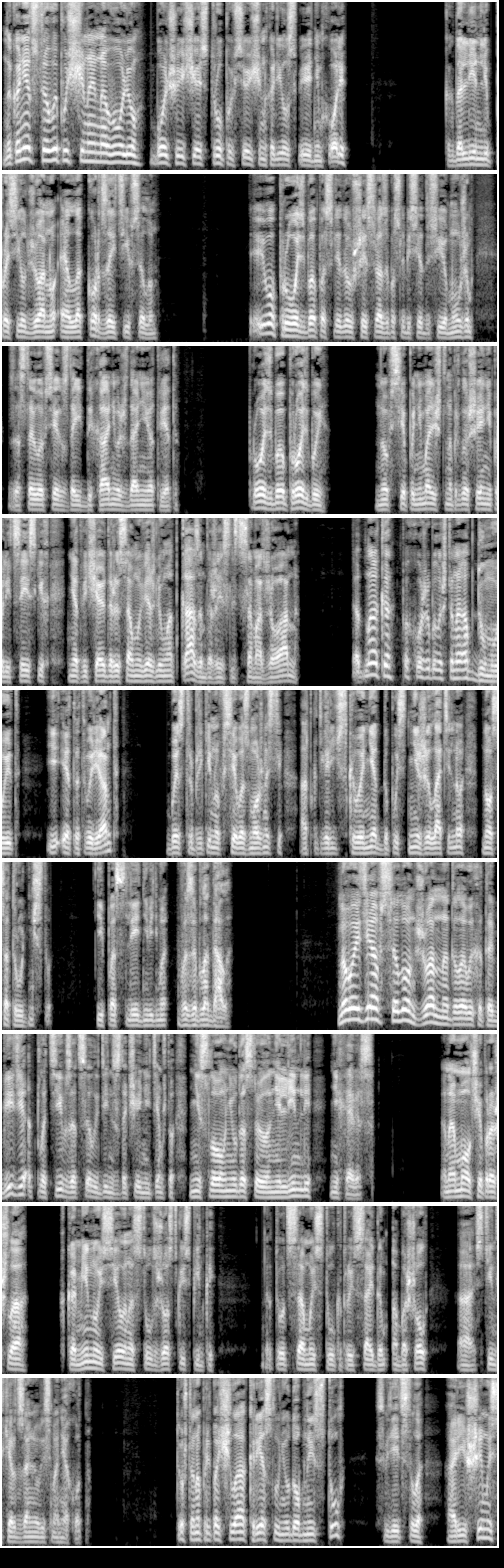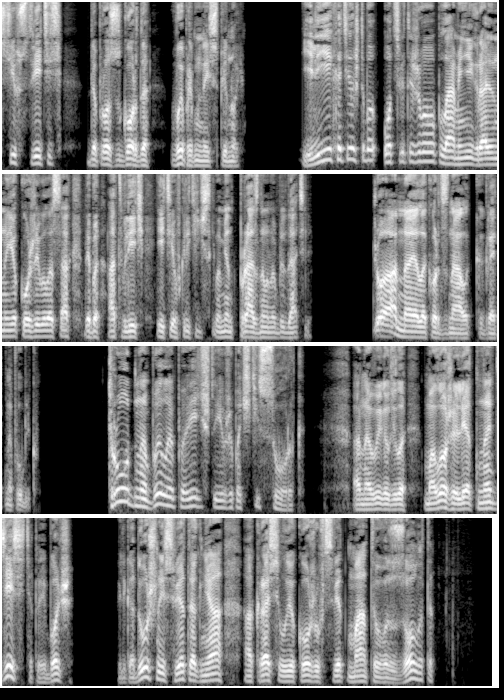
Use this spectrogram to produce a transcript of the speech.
Наконец-то выпущенная на волю, большая часть трупа все еще находилась в переднем холле, когда Линли просил Джоанну Эллакорт зайти в салон. Его просьба, последовавшая сразу после беседы с ее мужем, заставила всех сдаить дыхание в ожидании ее ответа. Просьба просьбой, но все понимали, что на приглашение полицейских не отвечают даже самым вежливым отказом, даже если сама Джоанна. Однако, похоже было, что она обдумывает и этот вариант, быстро прикинув все возможности от категорического «нет» до пусть нежелательного, но сотрудничества. И последний, видимо, возобладала. Но, войдя в салон, Джоанна дала выход обиде, отплатив за целый день значения тем, что ни словом не удостоила ни Линли, ни Хеверс. Она молча прошла к камину и села на стул с жесткой спинкой. Тот самый стул, который Сайдом обошел, а Стинхерд занял весьма неохотно. То, что она предпочла креслу неудобный стул, свидетельствовало о решимости встретить допрос с гордо выпрямленной спиной. Или ей хотелось, чтобы отцветы живого пламени играли на ее коже и волосах, дабы отвлечь этим в критический момент праздного наблюдателя. Джоанна Эллакорт знала, как играть на публику. Трудно было поверить, что ей уже почти сорок. Она выглядела моложе лет на десять, а то и больше. Великодушный свет огня окрасил ее кожу в цвет матового золота.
